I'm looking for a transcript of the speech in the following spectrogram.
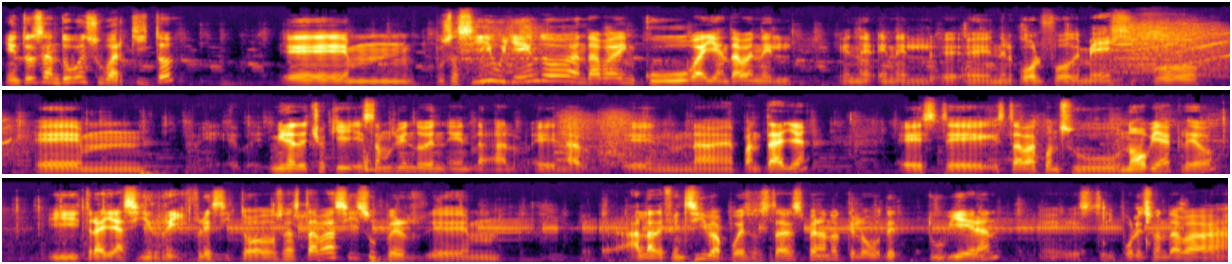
Y entonces anduvo en su barquito. em, pues así huyendo. Andaba en Cuba y andaba en el, en el, en el, eh, Golfo de México. em, mira, de hecho aquí estamos viendo en, la, la pantalla. Este, estaba con su novia, creo. Y traía así rifles y todo. O sea, estaba así súper em, a la defensiva, pues. O sea, estaba esperando que lo detuvieran. Este, y por eso andaba,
